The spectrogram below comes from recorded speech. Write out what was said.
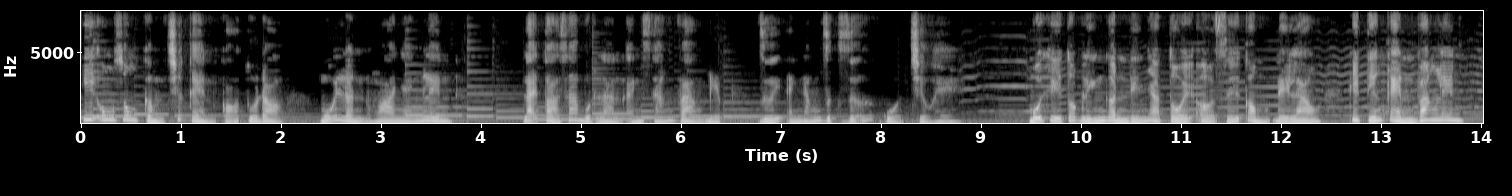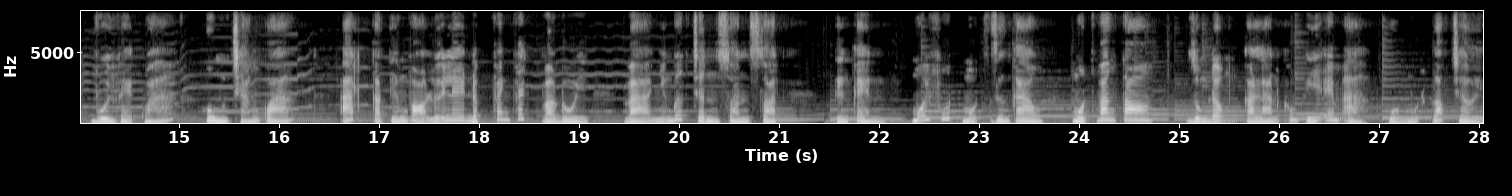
Y ung dung cầm chiếc kèn có tua đỏ, mỗi lần hoa nhánh lên, lại tỏa ra một làn ánh sáng vàng điệp dưới ánh nắng rực rỡ của chiều hè. Mỗi khi tốp lính gần đến nhà tôi ở dưới cổng để lao thì tiếng kèn vang lên, vui vẻ quá, hùng tráng quá. Át cả tiếng vỏ lưỡi lê đập phanh phách vào đùi và những bước chân soàn soạt. Tiếng kèn mỗi phút một dương cao, một vang to, rung động cả làn không khí êm ả của một góc trời.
